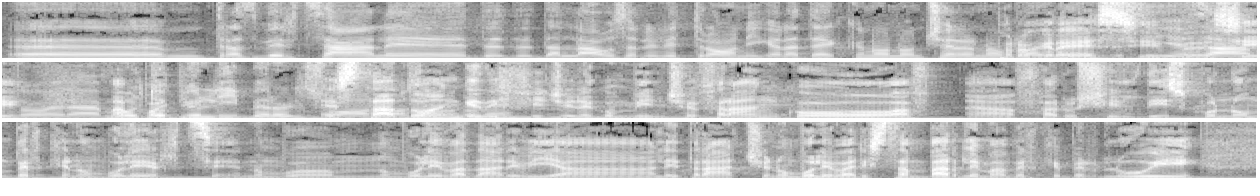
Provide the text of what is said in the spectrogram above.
ehm, trasversale d- d- dall'house all'elettronica, la techno, non c'erano progressive, poi, sì, esatto, sì. era Ma molto più libero il suono. È stato anche me. difficile convincere Franco a, a, far uscire il disco non perché non, volersi, non, vo- non voleva dare via le tracce, non voleva ristamparle, ma perché per lui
